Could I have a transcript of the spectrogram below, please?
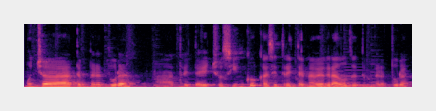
mucha temperatura, a 38.5, casi 39 grados de temperatura.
